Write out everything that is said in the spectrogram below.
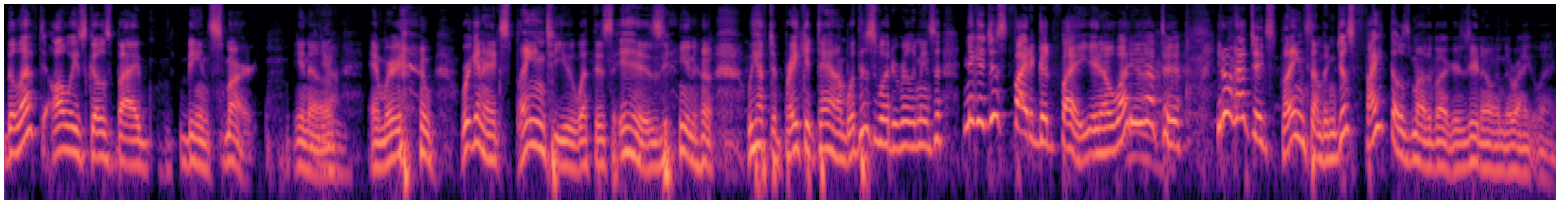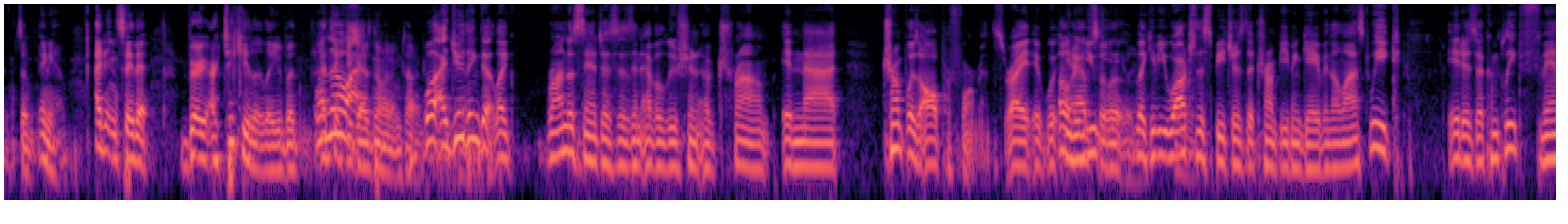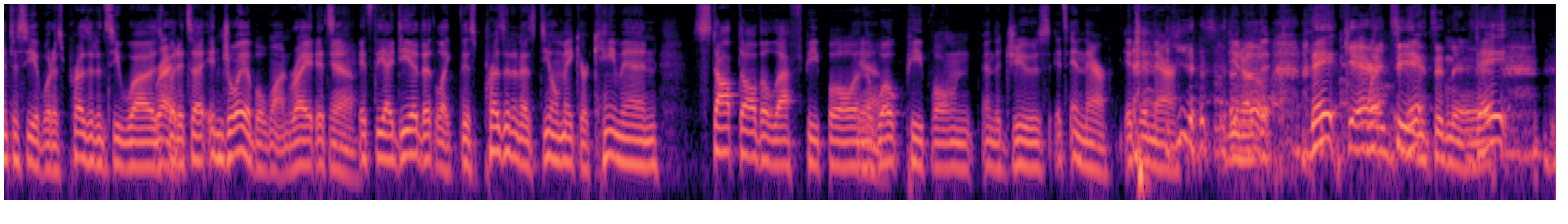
the left always goes by being smart, you know. Yeah. And we're we're going to explain to you what this is, you know. We have to break it down. Well, this is what it really means. Nigga, just fight a good fight, you know. Why do you have to you don't have to explain something. Just fight those motherfuckers, you know, in the right way. So, anyhow, I didn't say that very articulately, but I think you guys know what I'm talking about. Well, about. I do think that like Ron DeSantis is an evolution of Trump in that Trump was all performance, right? It, Oh, you know, you- absolutely. like if you watch the speeches that Trump even gave in the last week, it is a complete fantasy of what his presidency was, Right. but it's an enjoyable one, right? It's Yeah. it's the idea that like this president as deal maker came in, stopped all the left people and Yeah. the woke people and, and the Jews. It's in there. It's in there. Yes, you know, no. the- they Guaranteed they- it's in there. They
